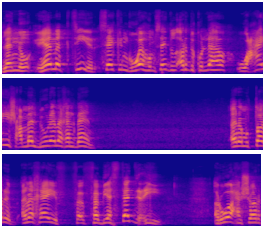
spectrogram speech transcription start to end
لأنه ياما كتير ساكن جواهم سيد الأرض كلها وعايش عمال بيقول أنا غلبان. أنا مضطرب أنا خايف فبيستدعي أرواح الشر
